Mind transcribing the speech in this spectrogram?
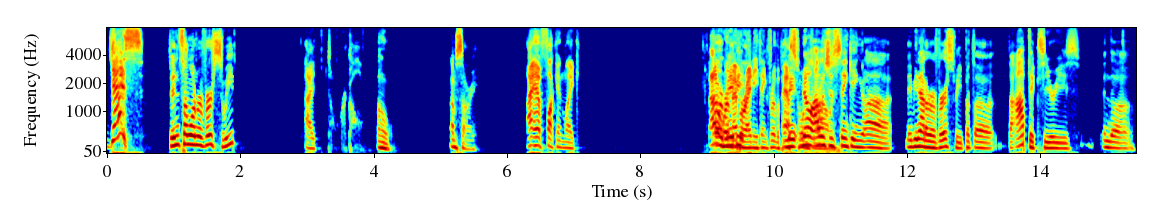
Yes, Didn't someone reverse sweep? I don't recall. Oh, I'm sorry. I have fucking like. I don't maybe- remember anything for the past. no, 24 I was hours. just thinking uh maybe not a reverse sweep, but the the optic series in the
